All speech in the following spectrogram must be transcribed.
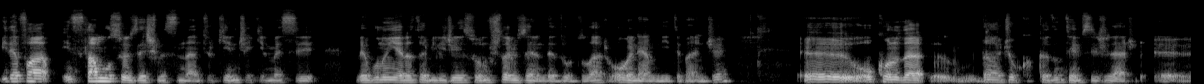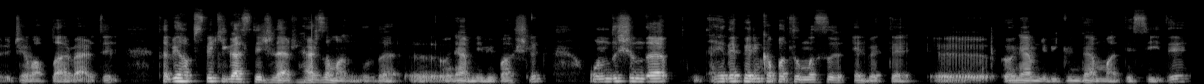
bir defa İstanbul Sözleşmesi'nden Türkiye'nin çekilmesi ve bunun yaratabileceği sonuçlar üzerinde durdular. O önemliydi bence. Ee, o konuda e, daha çok kadın temsilciler e, cevaplar verdi. Tabii hapisteki gazeteciler her zaman burada önemli bir başlık. Onun dışında HDP'nin kapatılması elbette önemli bir gündem maddesiydi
